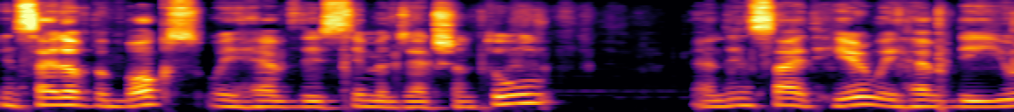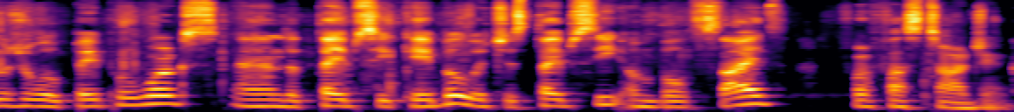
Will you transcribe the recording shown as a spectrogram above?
Inside of the box we have the SIM ejection tool and inside here we have the usual paperwork and the Type-C cable which is Type-C on both sides for fast charging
